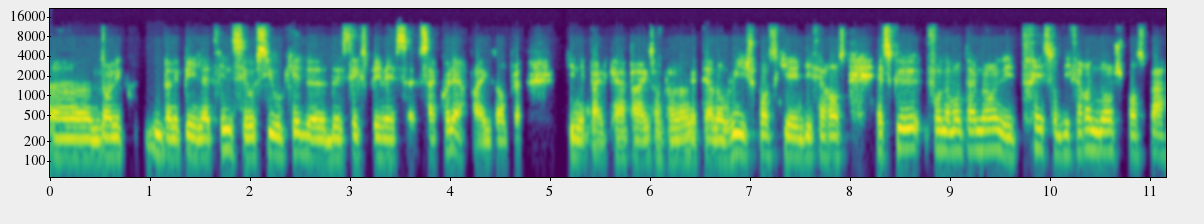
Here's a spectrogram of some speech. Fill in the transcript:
euh, dans les pays latins, c'est aussi ok de, de s'exprimer sa, sa, colère, par exemple, qui n'est pas le cas, par exemple, en Angleterre. Donc oui, je pense qu'il y a une différence. Est-ce que fondamentalement les traits sont différents? Non, je pense pas.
